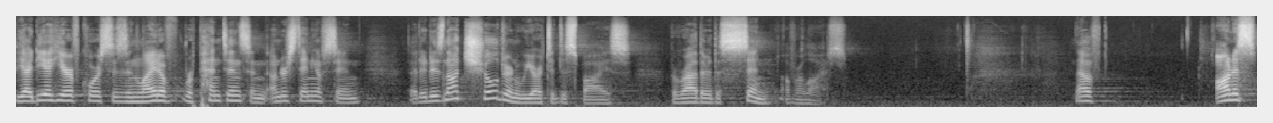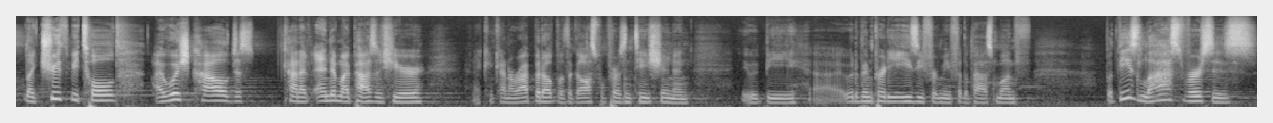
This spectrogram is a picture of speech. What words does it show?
The idea here, of course, is in light of repentance and understanding of sin, that it is not children we are to despise, but rather the sin of our lives. Now, if honest, like truth be told, I wish Kyle just kind of ended my passage here. And I can kind of wrap it up with a gospel presentation, and it would be uh, it would have been pretty easy for me for the past month. But these last verses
